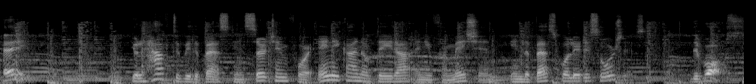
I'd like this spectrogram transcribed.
Hey, You'll have to be the best in searching for any kind of data and information in the best quality sources. the boss.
